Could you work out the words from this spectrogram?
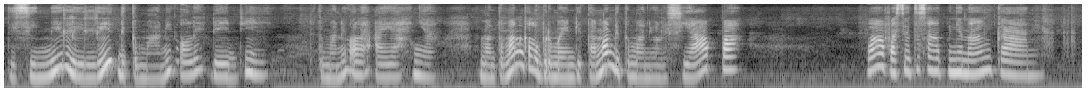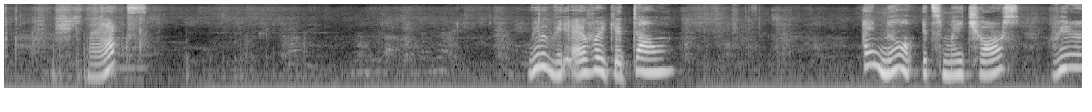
Di sini Lily ditemani oleh Daddy, ditemani oleh ayahnya. Teman-teman kalau bermain di taman ditemani oleh siapa? Wah, pasti itu sangat menyenangkan. Next. Will we ever get down? I know it's my chores. We're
